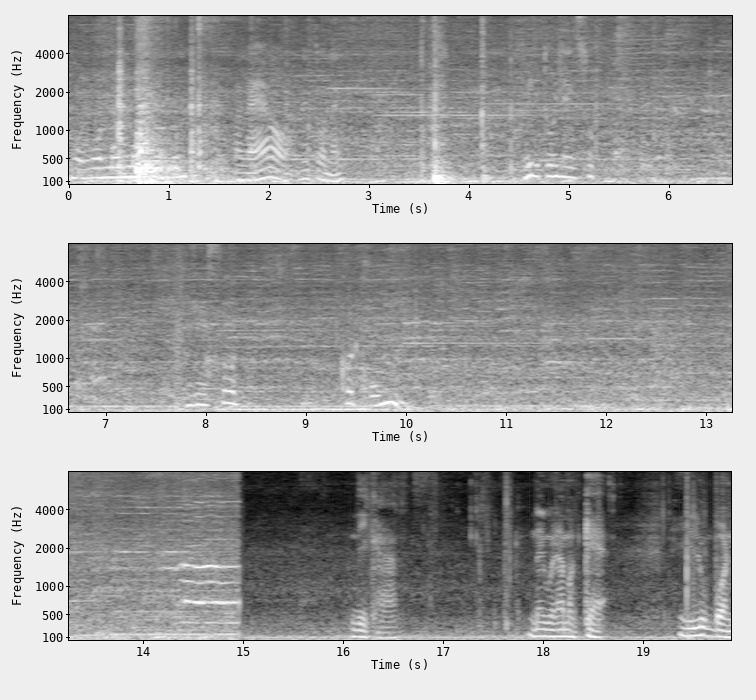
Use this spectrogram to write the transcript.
หมุนหมุนหมุนหมุนมาแล้ว ตัวไหนเฮ้ยตัวใหญ่สุดตัวใหญ่สุดโคตรคุ้มดีครับ ได้เวลามาแกะที่ลูกบอล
